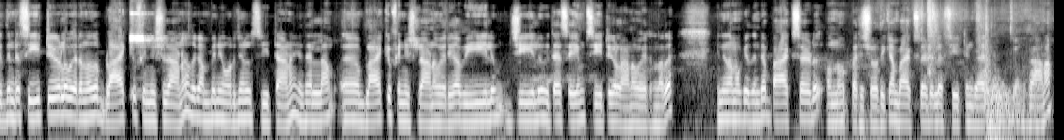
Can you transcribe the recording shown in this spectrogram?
ഇതിന്റെ സീറ്റുകൾ വരുന്നത് ബ്ലാക്ക് ഫിനിഷിലാണ് അത് കമ്പനി ഒറിജിനൽ സീറ്റാണ് ഇതെല്ലാം ബ്ലാക്ക് ഫിനിഷിലാണ് വരിക. വിയിലും ജിയിലും ഇതേ സെയിം സീറ്റുകളാണ് വരുന്നത്. ഇനി നമുക്ക് ഇതിന്റെ ബാക്ക് സൈഡ് ഒന്ന് പരിശോധിക്കാം. ബാക്ക് സൈഡിലെ സീറ്റും കാര്യങ്ങളൊക്കെ കാണാം.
